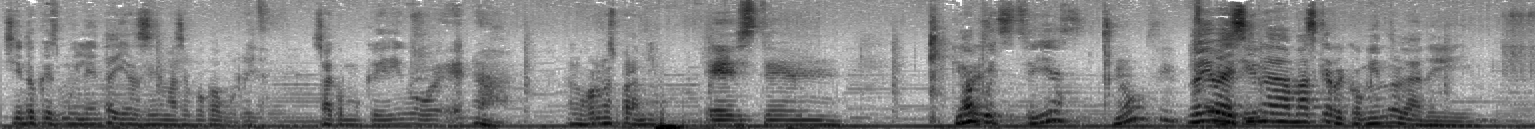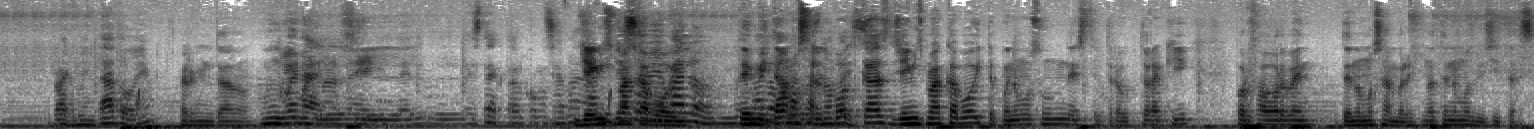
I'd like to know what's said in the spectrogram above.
Siento que es muy lenta y eso sí se me hace un poco aburrida. O sea, como que digo, bueno, a lo mejor no es para mí. Este. No, pues seguías. No, sí. No iba a decir nada más que recomiendo la de Fragmentado, ¿eh? Fragmentado. Muy Muy buena. buena, el, sí. el- el- este actor, ¿cómo se llama? James A mí yo soy muy McAvoy. malo, te invitamos al nombres. podcast James McAvoy. Te ponemos un este, traductor aquí. Por favor, ven. Tenemos hambre. No tenemos visitas.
